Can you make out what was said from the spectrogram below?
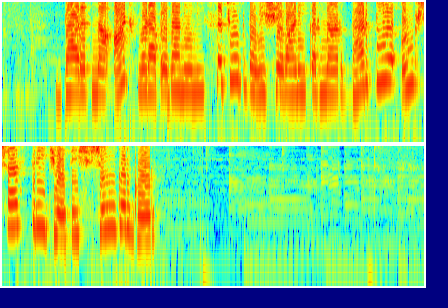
ભારતના આઠ વડાપ્રધાનોની સચોટ ભવિષ્યવાણી કરનાર ભારતીય અંકશાસ્ત્રી જ્યોતિષ શંકર ગોર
